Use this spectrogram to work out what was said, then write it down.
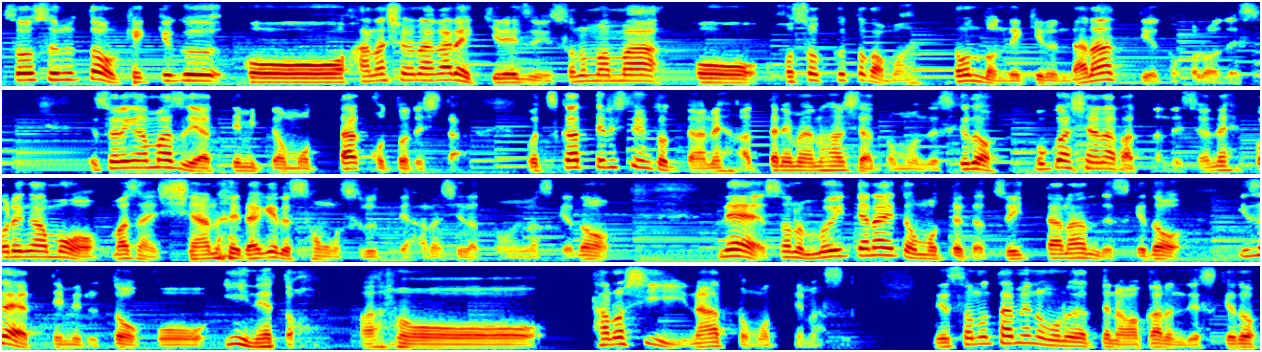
そうすると結局、こう、話の流れ切れずにそのまま、こう、補足とかもどんどんできるんだなっていうところです。それがまずやってみて思ったことでした。これ使ってる人にとってはね、当たり前の話だと思うんですけど、僕は知らなかったんですよね。これがもうまさに知らないだけで損をするって話だと思いますけど、で、その向いてないと思ってたツイッターなんですけど、いざやってみると、こう、いいねと、あのー、楽しいなと思ってます。で、そのためのものだってのはわかるんですけど、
